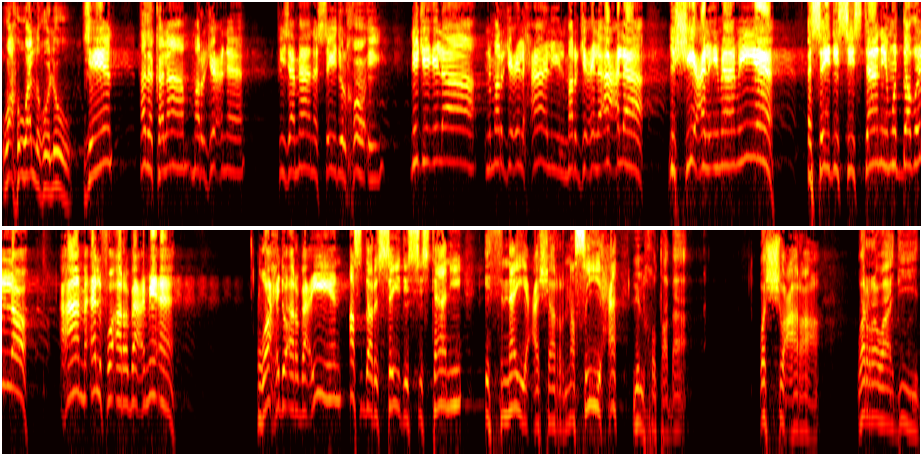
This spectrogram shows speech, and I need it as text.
وهو الغلو. زين؟ هذا كلام مرجعنا في زمان السيد الخوئي. نجي إلى المرجع الحالي المرجع الأعلى للشيعة الإمامية السيد السيستاني مد ظله عام 1441 أصدر السيد السيستاني اثني عشر نصيحة للخطباء والشعراء والرواديد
